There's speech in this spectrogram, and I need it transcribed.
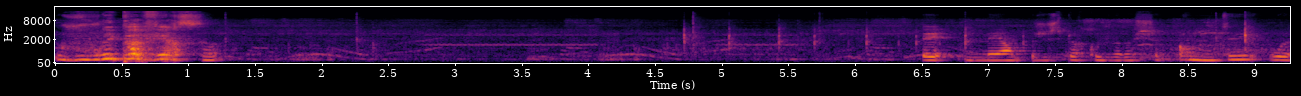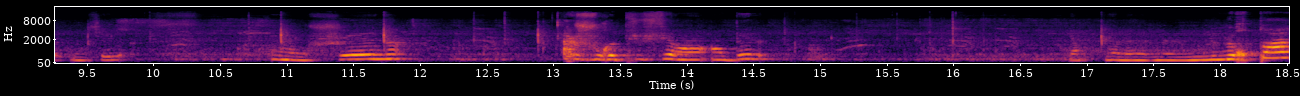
Je voulais pas faire ça. Et merde, j'espère que je vais réussir à remonter. Ouais, nickel. On enchaîne. Ah, j'aurais pu faire un, bel... Ne meurs pas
